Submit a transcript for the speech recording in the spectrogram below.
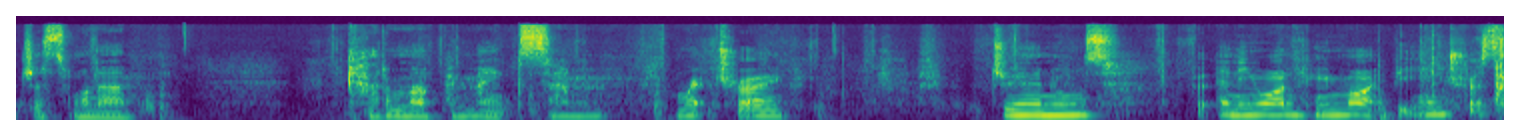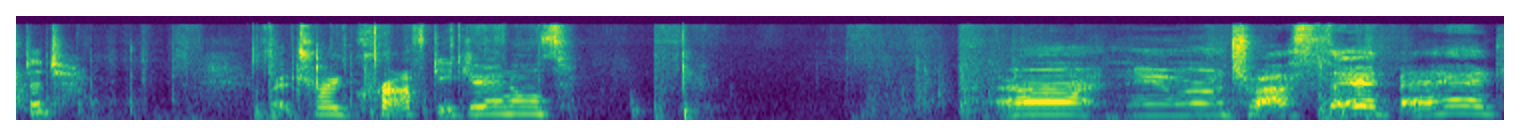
just want to cut them up and make some retro journals for anyone who might be interested. Retro crafty journals. Alright, now we're on to our third bag.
